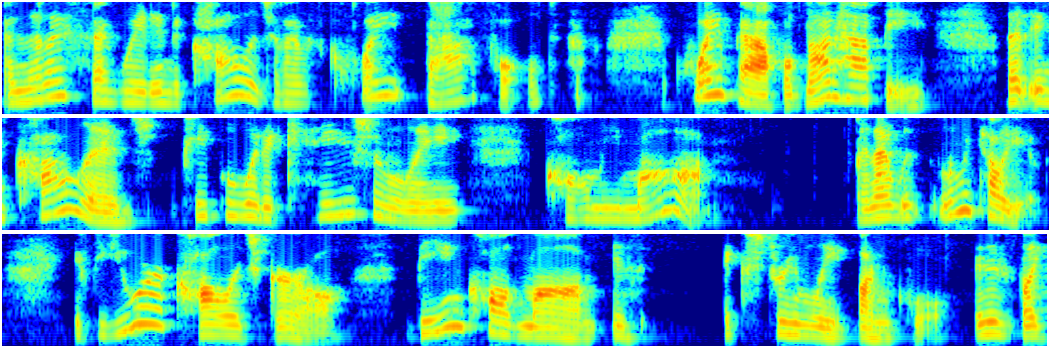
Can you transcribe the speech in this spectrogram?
And then I segued into college and I was quite baffled, quite baffled, not happy that in college people would occasionally call me mom. And I was, let me tell you, if you are a college girl, being called mom is extremely uncool. It is like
